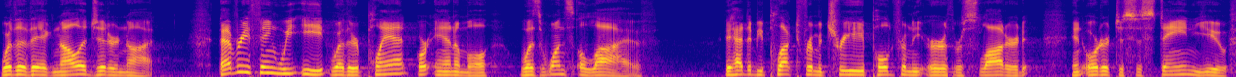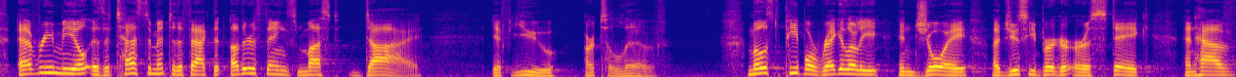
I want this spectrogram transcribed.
whether they acknowledge it or not. Everything we eat, whether plant or animal, was once alive. It had to be plucked from a tree, pulled from the earth, or slaughtered in order to sustain you. Every meal is a testament to the fact that other things must die if you are to live. Most people regularly enjoy a juicy burger or a steak and have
